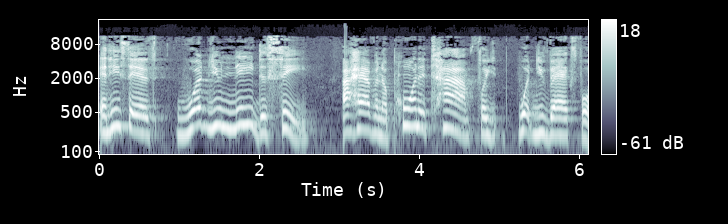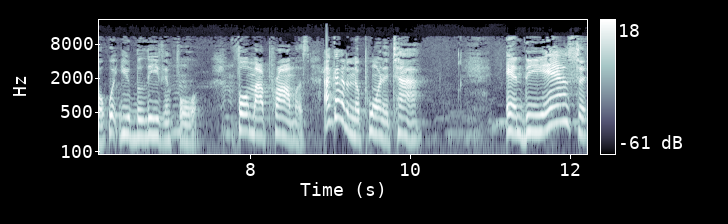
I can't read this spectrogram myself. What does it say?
And he says, What you need to see, I have an appointed time for what you've asked for, what you're believing mm. for, Mm. for my promise. I got an appointed time. And the answer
